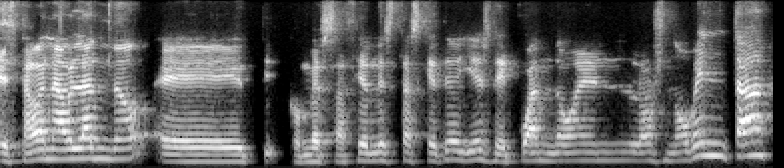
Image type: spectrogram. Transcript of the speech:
estaban hablando, eh, conversación de estas que te oyes, de cuando en los 90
